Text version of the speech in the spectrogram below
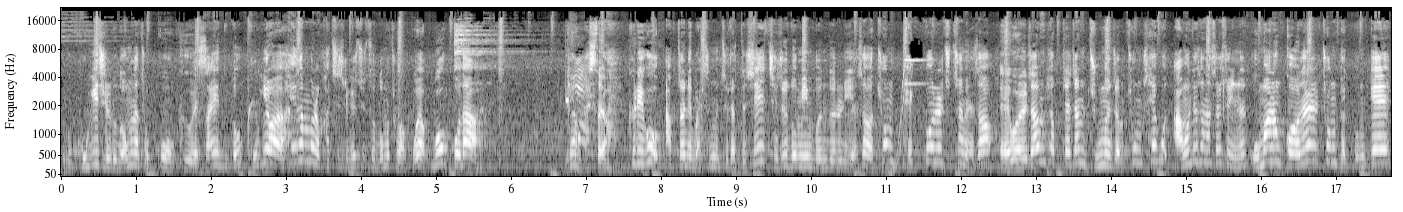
그리고 고기 질도 너무나 좋고 그 외 사이드도 고기와 해산물을 같이 즐길 수 있어서 너무 좋았고요. 무엇보다 그냥 맛있어요. 그리고 앞전에 말씀을 드렸듯이 제주도민분들을 위해서 총 100분을 추첨해서 애월점, 협재점, 중문점 총 3곳 아무 데서나 쓸 수 있는 5만원권을 총 100분께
